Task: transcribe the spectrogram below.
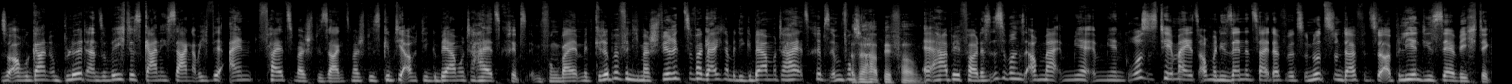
so arrogant und blöd an, so will ich das gar nicht sagen. Aber ich will einen Fall zum Beispiel sagen. Zum Beispiel, es gibt ja auch die Gebärmutterhalskrebsimpfung. Weil mit Grippe finde ich mal schwierig zu vergleichen, aber die Gebärmutterhalskrebsimpfung. Also HPV. Äh, HPV, das ist übrigens auch mal mir, mir ein großes Thema, jetzt auch mal die Sendezeit dafür zu nutzen und dafür zu appellieren, die ist sehr wichtig.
